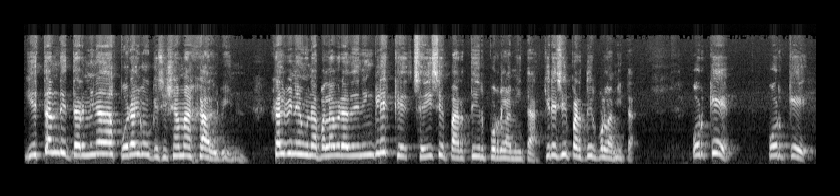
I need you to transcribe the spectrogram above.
y están determinadas por algo que se llama halving. Halving es una palabra en inglés que se dice partir por la mitad. Quiere decir partir por la mitad. ¿Por qué? Porque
